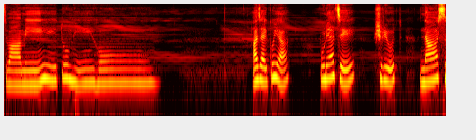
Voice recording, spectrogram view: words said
स्वामी तुम्ही हो. आज ऐकूया पुण्याचे श्रीयुत ना स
